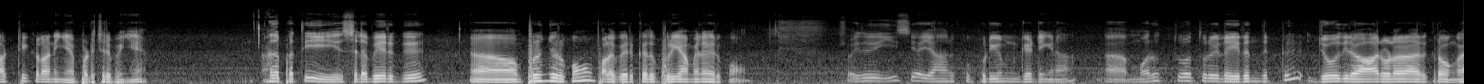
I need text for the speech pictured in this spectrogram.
ஆர்டிக்கலாக நீங்கள் படிச்சிருப்பீங்க. அதை பற்றி சில பேருக்கு புரிஞ்சிருக்கும் பல பேருக்கு அது புரியாமலும் இருக்கும். ஸோ இது ஈஸியாக யாருக்கு புரியும்னு கேட்டிங்கன்னா மருத்துவத்துறையில் இருந்துட்டு ஜோதிட ஆர்வலராக இருக்கிறவங்க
